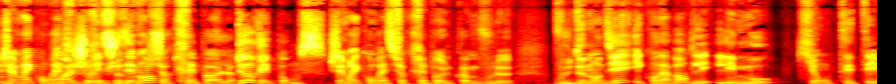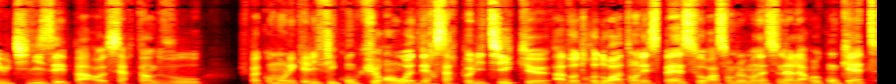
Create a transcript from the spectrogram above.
j'aimerais qu'on reste précisément sur Crépol. Deux réponses. J'aimerais qu'on reste sur Crépol comme vous le vous le demandiez et qu'on aborde les, les, mots qui ont été utilisés par certains de vos je sais pas comment on les qualifie, concurrents ou adversaires politiques, euh, à votre droite en l'espèce, au Rassemblement national, à Reconquête.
